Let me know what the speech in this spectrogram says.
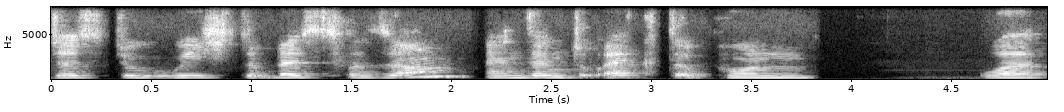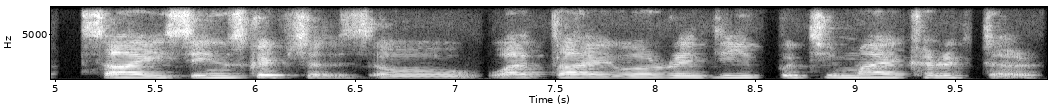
just to wish the best for them and then to act upon what I see in scriptures or what I already put in my character.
